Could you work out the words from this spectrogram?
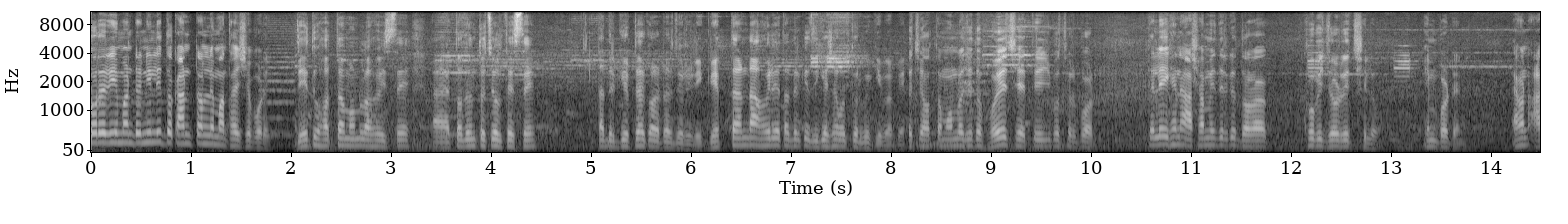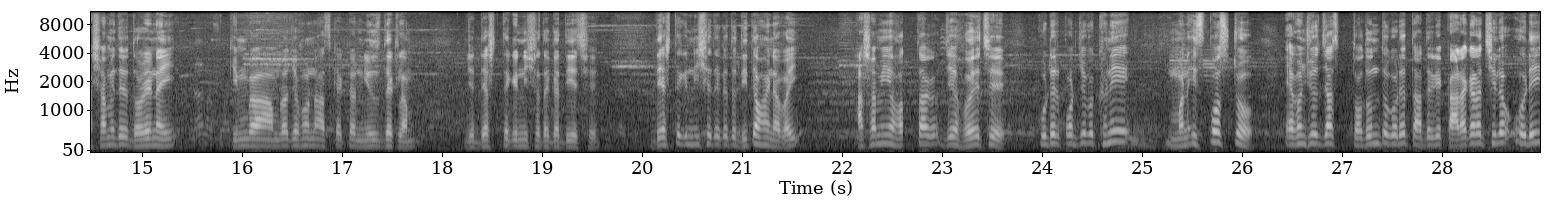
ধরে রিমান্ডে নিলে তো কান টানলে মাথায় এসে পড়ে। যেহেতু হত্যা মামলা হয়েছে তদন্ত চলতেছে তাদের গ্রেপ্তার করাটা জরুরি। গ্রেপ্তার না হলে তাদেরকে জিজ্ঞাসাবাদ করবে কীভাবে? হচ্ছে হত্যা মামলা যেহেতু হয়েছে তিরিশ বছর পর তাহলে এখানে আসামিদেরকে ধরা খুবই জরুরি ছিল ইম্পর্টেন্ট এখন আসামিদের ধরে নাই কিংবা আমরা যখন আজকে একটা নিউজ দেখলাম যে দেশ থেকে নিষেধাজ্ঞা দিয়েছে, দেশ থেকে নিষেধাজ্ঞা তো দিতে হয় না ভাই। আসামি হত্যা যে হয়েছে, কোর্টের পর্যবেক্ষণে মানে স্পষ্ট। এখন শুধু জাস্ট তদন্ত করে তাদেরকে কারা কারা ছিল, ওইটাই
